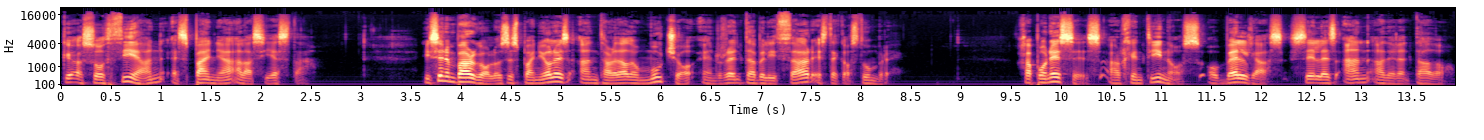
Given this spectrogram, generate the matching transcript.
que asocian España a la siesta. Y sin embargo, los españoles han tardado mucho en rentabilizar esta costumbre japoneses, argentinos o belgas se les han adelantado.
